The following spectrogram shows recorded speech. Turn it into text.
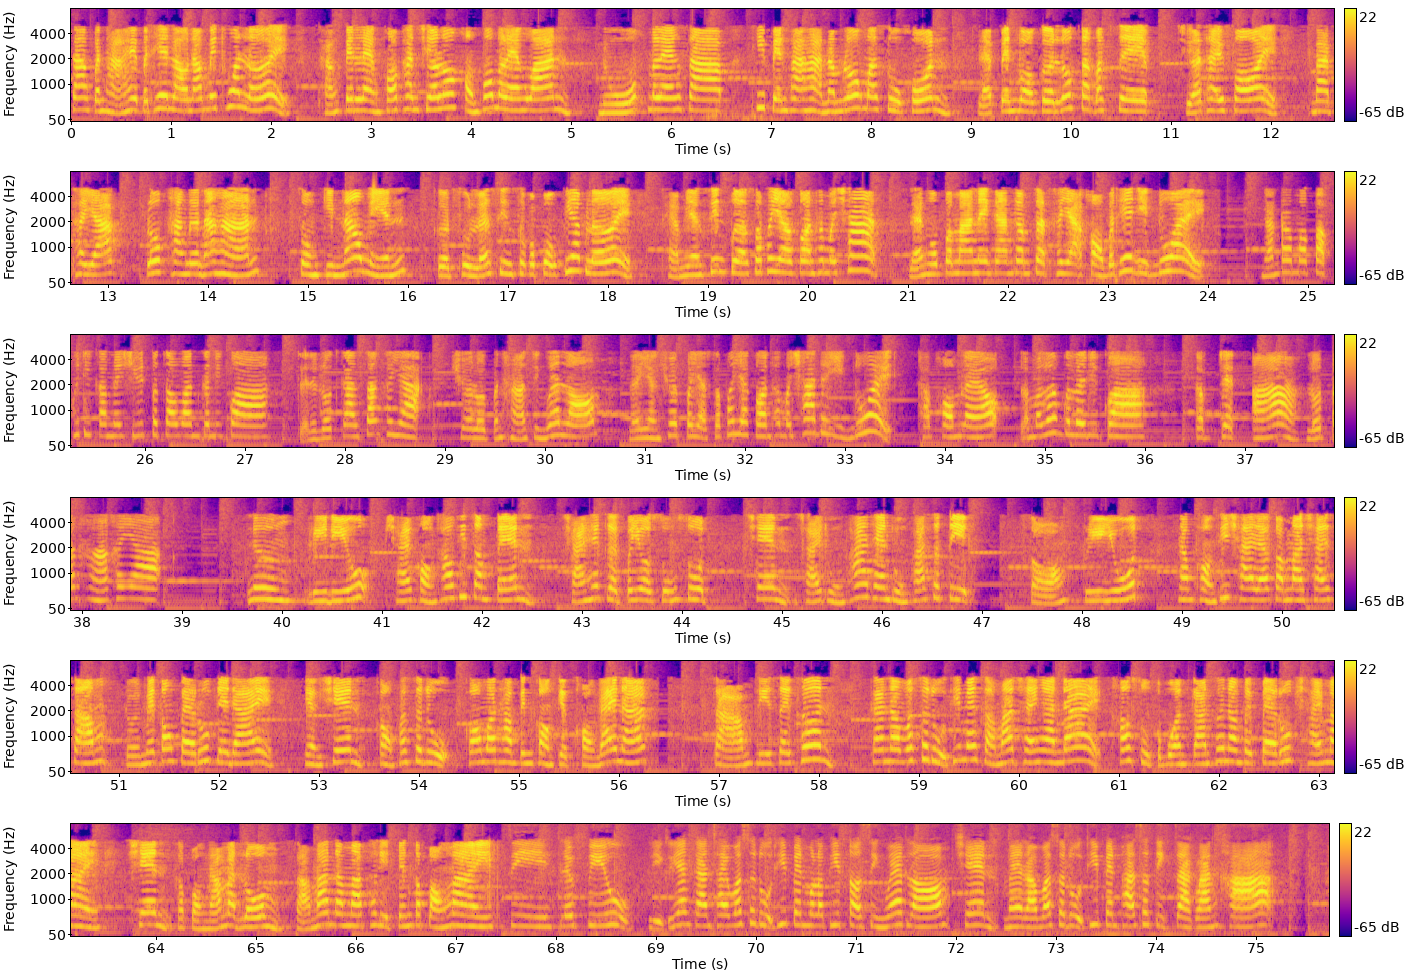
สร้างปัญหาให้ประเทศเรานับไม่ถ้วนเลย ทั้งเป็นแหล่งเพาะพันธุ์เชื้อโรคของพวกแมลงวัน หนู แมลงสาบ ที่เป็นพาหะนำโรคมาสู่คน และเป็นบ่อเกิดโรคตับอักเสบ เชื้อไทฟอยด์บาดทะยักโรคทางเดินอาหาร ส่งกลิ่นเน่าเหม็น เกิดฝุ่นและสิ่งสกปรกเพียบเลย แถมยังสิ้นเปลืองทรัพยากรธรรมชาติ และงบประมาณในการกำจัดขยะของประเทศอีกด้วย งั้นเรามาปรับพฤติกรรมในชีวิตประจำวันกันดีกว่า จะได้ลดการสร้างขยะ ช่วยลดปัญหาสิ่งแวดล้อม และยังช่วยประหยัดทรัพยากรธรรมชาติได้อีกด้วย ถ้าพร้อมแล้ว เรามาเริ่มกันเลยดีกว่า กับ 7R ลดปัญหาขยะ 1. Reduce ใช้ของเท่าที่จำเป็น ใช้ให้เกิดประโยชน์สูงสุด เช่น ใช้ถุงผ้าแทนถุงพลาสติก 2. Reuse นำของที่ใช้แล้วกลับมาใช้ซ้ำ โดยไม่ต้องแปรรูปใดๆ อย่างเช่น กล่องพัสดุก็มาทำเป็นกล่องเก็บของได้นะ 3. Recycle การนำวัสดุที่ไม่สามารถใช้งานได้ เข้าสู่กระบวนการเพื่อนำไปแปรรูปใช้ใหม่ เช่น กระป๋องน้ำอัดลม สามารถนำมาผลิตเป็นกระป๋องใหม่ 4. Refill หลีกเลี่ยงการใช้วัสดุที่เป็นมลพิษต่อสิ่งแวดล้อม เช่น ไม่รับวัสดุที่เป็นพลาสติกจากร้านค้า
